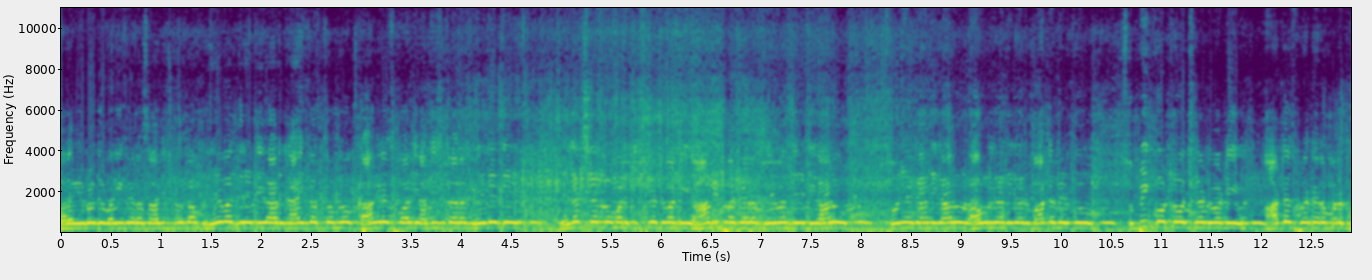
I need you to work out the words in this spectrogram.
మనం ఈరోజు వర్గీకరణ సాధించుకున్నాం. రేవంత్ రెడ్డి గారి నాయకత్వంలో కాంగ్రెస్ పార్టీ అధిష్టానం ఏదైతే ఎలక్షన్లో మనకి ఇచ్చినటువంటి హామీ ప్రకారం రేవంత్ రెడ్డి గారు సోనియా గాంధీ గారు రాహుల్ గాంధీ గారు మాట మేరకు సుప్రీంకోర్టులో వచ్చినటువంటి ఆర్డర్స్ ప్రకారం మనకు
